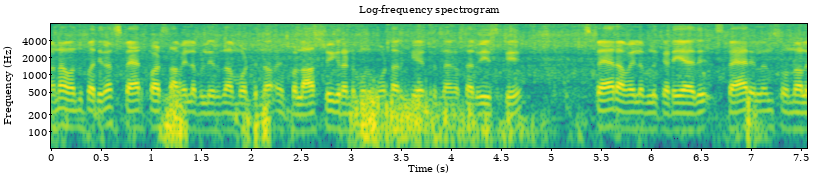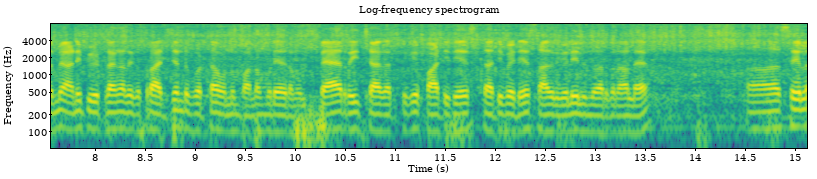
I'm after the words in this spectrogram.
ஆனால் வந்து பார்த்திங்கன்னா ஸ்பேர் பார்ட்ஸ் அவைலபிள் இருந்தால் மட்டும்தான். இப்போ லாஸ்ட் வீக் ரெண்டு மூணு மோட்டார் கேட்டிருந்தாங்க சர்வீஸ்க்கு ஸ்பேர் அவைலபிள் கிடையாது. ஸ்பேர் இல்லைன்னு சொன்னாலுமே அனுப்பி விட்டுறாங்க. அதுக்கப்புறம் அர்ஜென்ட் போட்டால் ஒன்றும் பண்ண முடியாது. நமக்கு ஸ்பேர் ரீச் ஆகிறதுக்கு forty days thirty five days ஆகுது வெளியிலேருந்து வரதுனால சில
